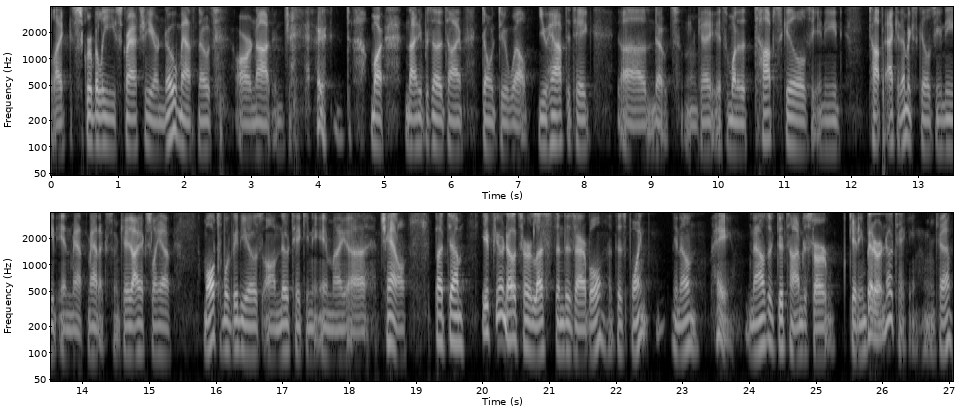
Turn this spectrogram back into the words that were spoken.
like scribbly, scratchy, or no math notes are not, 90% of the time, don't do well. You have to take uh, notes, okay? It's one of the top skills that you need, top academic skills you need in mathematics, okay? I actually have multiple videos on note taking in my uh, channel. But um, if your notes are less than desirable at this point, you know, hey, now's a good time to start getting better at note taking. Okay.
